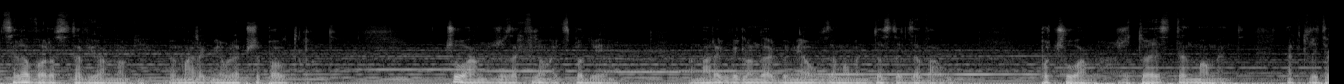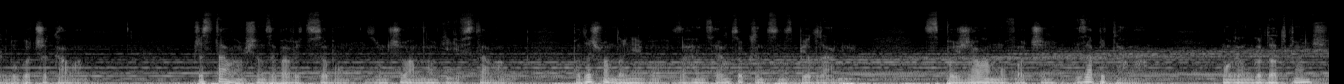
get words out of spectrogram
Celowo rozstawiłam nogi, by Marek miał lepszy podgląd. Czułam, że za chwilę eksploduję, a Marek wyglądał jakby miał za moment dostać zawału. Poczułam, że to jest ten moment, na który tak długo czekałam. Przestałam się zabawiać sobą, złączyłam nogi i wstałam. Podeszłam do niego, zachęcająco kręcąc biodrami. Spojrzałam mu w oczy i zapytałam. Mogę go dotknąć?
